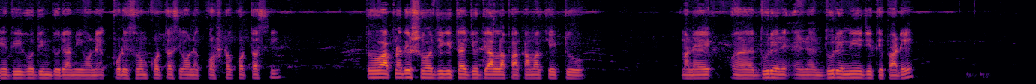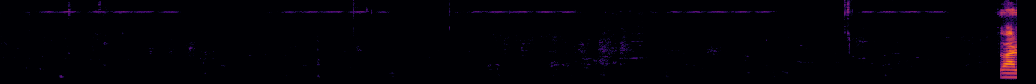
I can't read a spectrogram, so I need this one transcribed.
যে দীর্ঘদিন ধরে আমি অনেক পরিশ্রম করতেছি, অনেক কষ্ট করতেছি। তো আপনাদের সহযোগিতায় যদি আল্লাহ পাক আমাকে একটু মানে দূরে দূরে নিয়ে যেতে পারে তো আর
